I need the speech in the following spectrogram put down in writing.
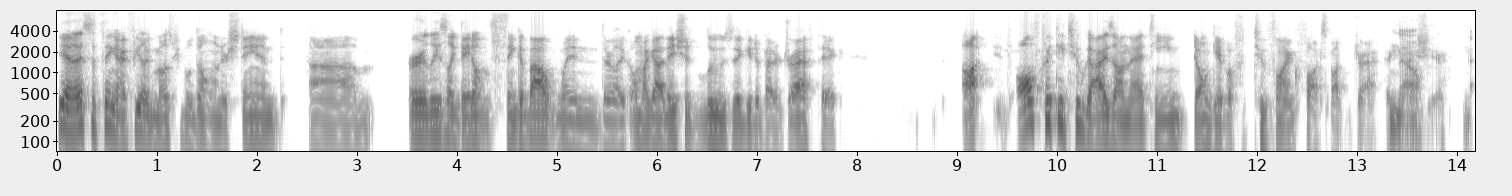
Yeah, that's the thing I feel like most people don't understand. Um, or at least like they don't think about when they're like, oh my God, they should lose. They get a better draft pick. Uh, all 52 guys on that team don't give a f- two flying fucks about the draft pick No, next year. no.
